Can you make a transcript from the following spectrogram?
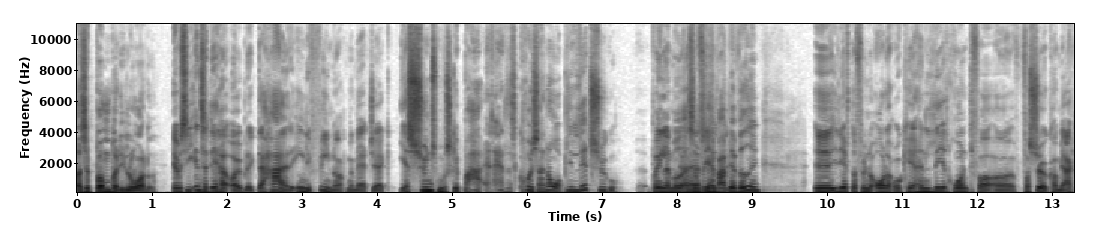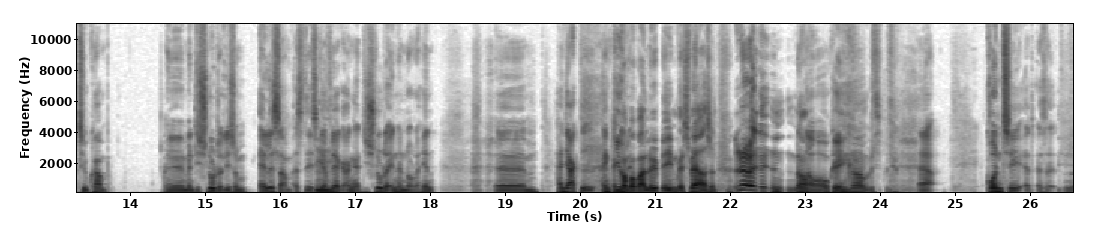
Og så bomber de lortet. Jeg vil sige, indtil det her øjeblik, der har jeg det egentlig fint nok med Matt Jack. Jeg synes måske bare, at han krydser han over, bliver lidt psyko på en eller anden måde. Ja, altså, fordi synes, han bare det... bliver ved, ikke? Uh, I de efterfølgende år, der rokerer han lidt rundt for at forsøge at komme i aktiv kamp. Øh, men de slutter ligesom alle sammen. Altså, det sker mm. flere gange, at de slutter, inden han når derhen. Øh, han jagtede angiveligt... Han kommer bare løbende ind med sværet sådan... Nå, Nå okay. Nå. ja. Grunden til, at... Altså, nu,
